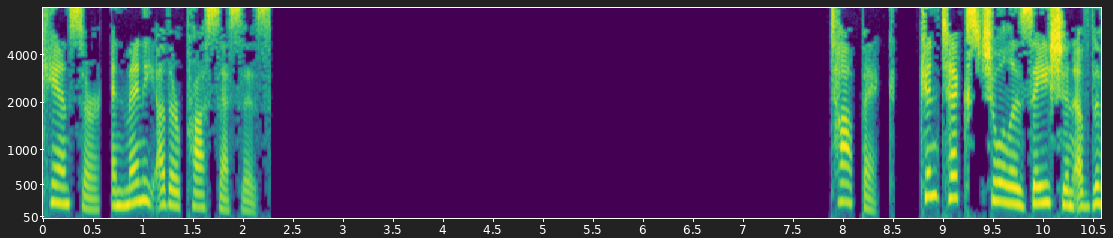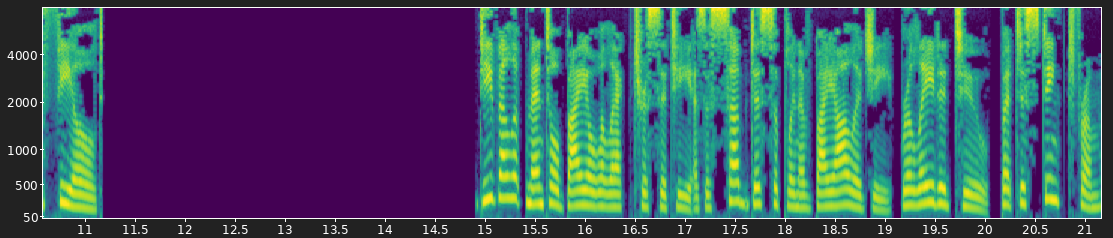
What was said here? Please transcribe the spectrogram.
cancer, and many other processes. Topic. Contextualization of the field Developmental bioelectricity is a subdiscipline of biology, related to, but distinct from,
